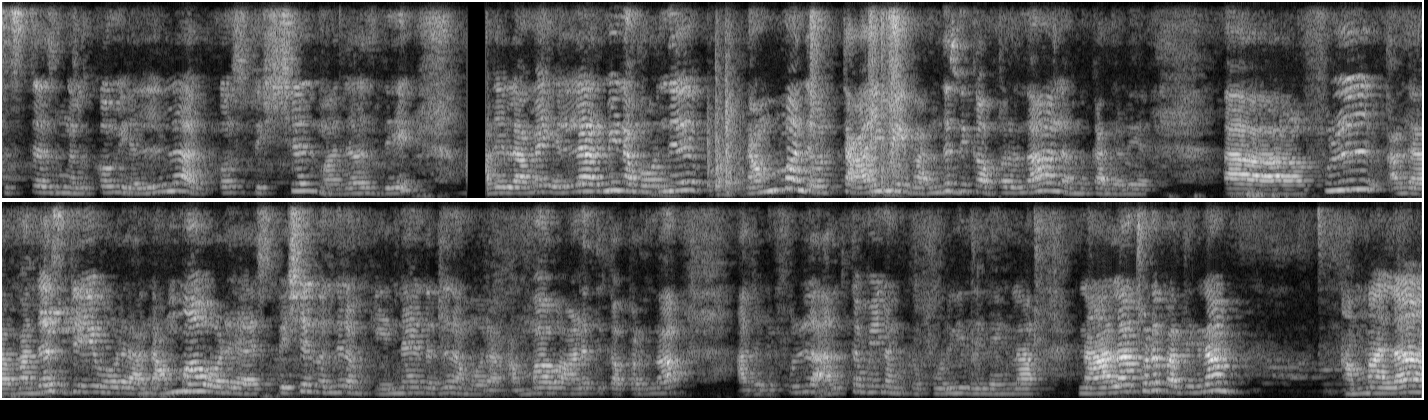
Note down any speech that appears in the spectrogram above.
சிஸ்டர்ஸுங்களுக்கும் எல்லாருக்கும் ஸ்பெஷல் மதர்ஸ் டே அது இல்லாமல் எல்லாருமே நம்ம வந்து நம்ம அந்த ஒரு தாய்மை வந்ததுக்கு அப்புறம் தான் நமக்கு அதோடைய ஃபுல் அந்த மதர்ஸ் டேவோட அந்த அம்மாவோட ஸ்பெஷல் வந்து நமக்கு என்னன்றது நம்ம ஒரு அம்மாவை ஆனதுக்கு அப்புறம் தான் அதோட ஃபுல் அர்த்தமே நமக்கு புரியுது இல்லைங்களா? நாளாக கூட பார்த்தீங்கன்னா அம்மாலாம்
